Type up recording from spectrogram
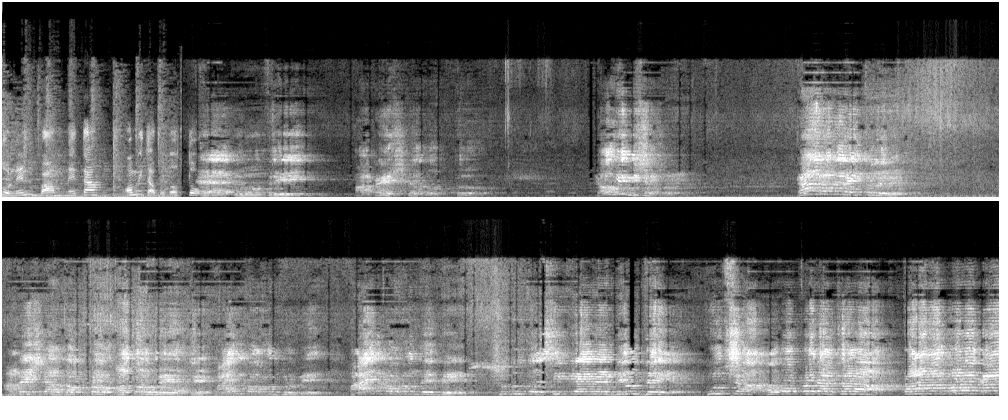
তোলেন বাম নেতা অমিতাভ দত্ত। এক মন্ত্রী দপ্তর কাউকে বিশ্বাস করে না। কার হাতে দায়িত্ব দেবে আঠাইশটা দপ্তর অচল হয়ে আছে ফাইল কখন করবে ফাইল কখন দেখবে শুধু তো সিপিআইএম এর বিরুদ্ধে কুৎসা অপপ্রচার ছাড়া তার আর কোনো কাজ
